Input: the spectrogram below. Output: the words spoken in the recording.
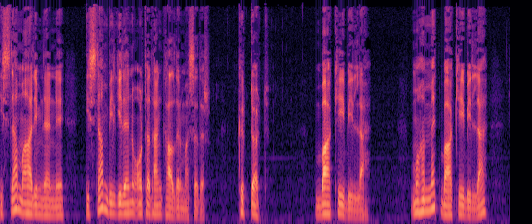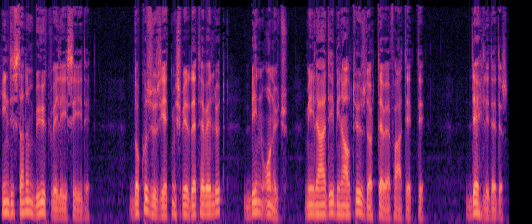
İslam alimlerini, İslam bilgilerini ortadan kaldırmasıdır. 44. Baki Billah Muhammed Baki Billah Hindistan'ın büyük velisiydi. 971'de tevellüt, 1013 miladi 1604'te vefat etti. Dehli'dedir.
